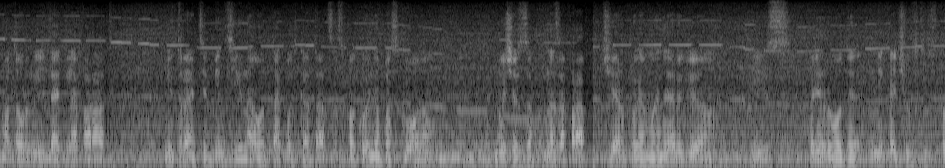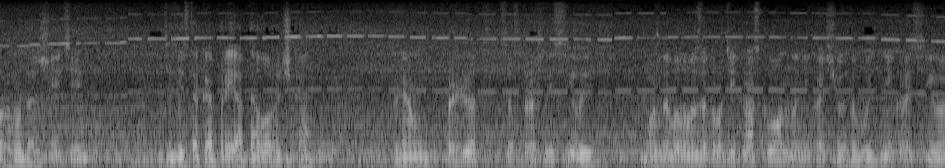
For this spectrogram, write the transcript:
моторный летательный аппарат, не тратя бензина, вот так вот кататься спокойно по склонам. Мы сейчас на заправке черпаем энергию из природы. Не хочу в ту сторону дальше идти. Видите, здесь такая приятная ложечка. Прям прет со страшной силой. Можно было бы закрутить на склон, но не хочу, это будет некрасиво.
